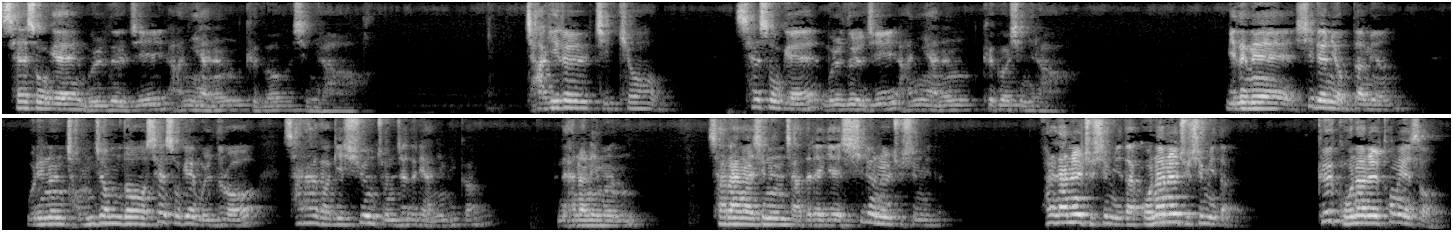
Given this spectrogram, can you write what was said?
새 속에 물들지 아니하는 그것이니라. 자기를 지켜 새 속에 물들지 아니하는 그것이니라. 믿음의 시련이 없다면 우리는 점점 더 새 속에 물들어 살아가기 쉬운 존재들이 아닙니까? 근데 하나님은 사랑하시는 자들에게 시련을 주십니다. 환란을 주십니다. 고난을 주십니다. 그 고난을 통해서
